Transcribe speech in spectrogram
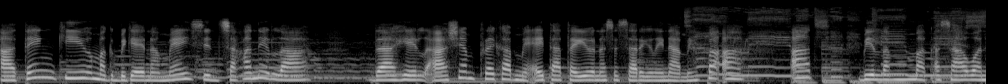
ah, thank you, magbigay ng message sa kanila. Dahil ah, syempre kami ay tatayo na sa sarili naming paa at bilang mag-asawa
